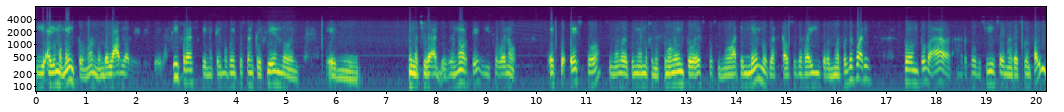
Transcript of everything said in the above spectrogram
Y hay un momento, ¿no? En donde él habla de, las cifras, que en aquel momento están creciendo en, en, la ciudad desde el norte, y dice, bueno, esto, esto, si no lo detenemos en este momento, esto, si no atendemos las causas de raíz de los muertos de Juárez, pronto va a, reproducirse en el resto del país.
